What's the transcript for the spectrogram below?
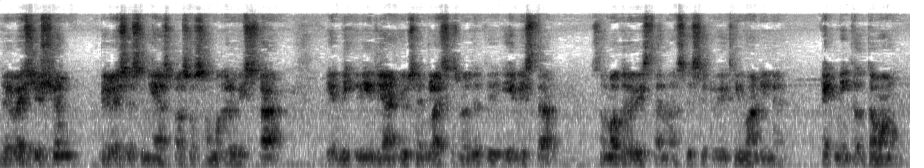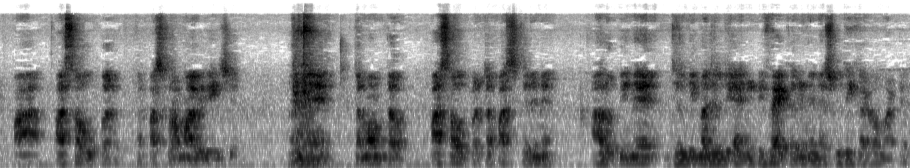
રેલવે સ્ટેશન રેલવે સ્ટેશનની આસપાસનો સમગ્ર વિસ્તાર, એ દીકરી જ્યાં ટ્યુશન ક્લાસીસમાં જતી એ વિસ્તાર, સમગ્ર વિસ્તારના સીસીટીવીથી માંડીને ટેકનિકલ તમામ પાસાઓ ઉપર તપાસ કરવામાં આવી રહી છે. અને તમામ પાસાઓ ઉપર તપાસ કરીને આરોપીને જલ્દીમાં જલ્દી આઈડેન્ટિફાય કરીને એને શોધી કાઢવા માટે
